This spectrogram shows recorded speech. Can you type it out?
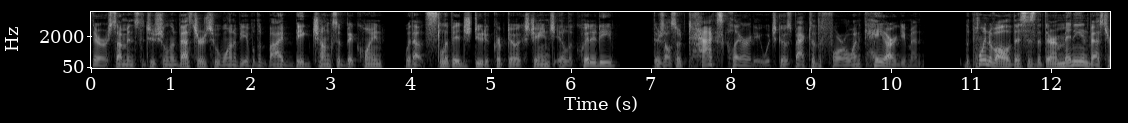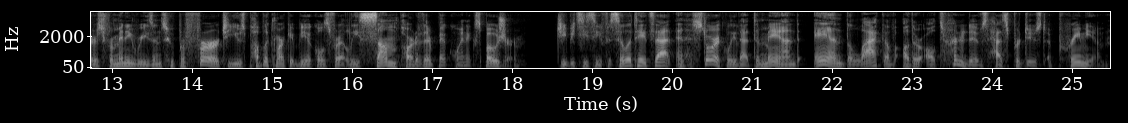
There are some institutional investors who want to be able to buy big chunks of Bitcoin without slippage due to crypto exchange illiquidity. There's also tax clarity, which goes back to the 401k argument. The point of all of this is that there are many investors, for many reasons, who prefer to use public market vehicles for at least some part of their Bitcoin exposure. GBTC facilitates that, and historically, that demand and the lack of other alternatives has produced a premium.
